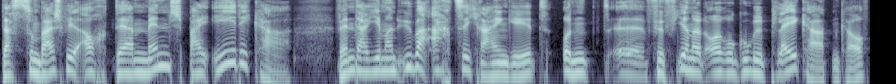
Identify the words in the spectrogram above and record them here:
dass zum Beispiel auch der Mensch bei Edeka, wenn da jemand über 80 reingeht und äh, für 400 Euro Google Play Karten kauft,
